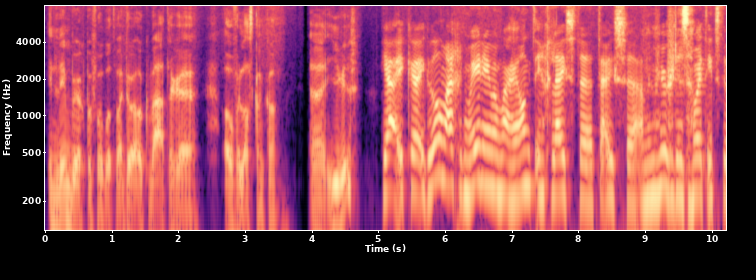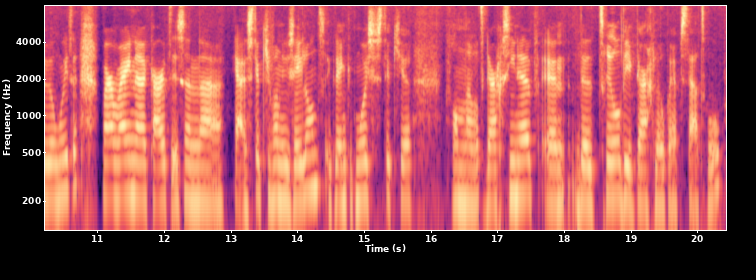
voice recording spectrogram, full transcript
in Limburg bijvoorbeeld. Waardoor ook wateroverlast kan komen. Iris? Ja, ik, uh, ik wil hem eigenlijk meenemen, maar hij hangt ingelijst uh, thuis uh, aan de muur, dus dat wordt iets te veel moeite. Maar mijn kaart is een, ja, een stukje van Nieuw-Zeeland. Ik denk het mooiste stukje van wat ik daar gezien heb. En de trail die ik daar gelopen heb, staat erop.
